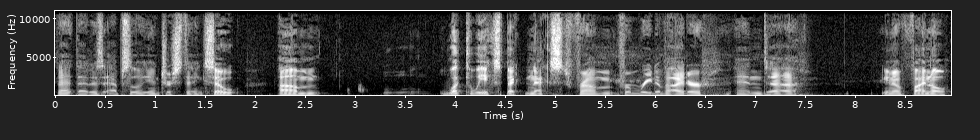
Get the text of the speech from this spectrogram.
that that is absolutely interesting. So um, what can we expect next from from Redivider? And uh, you know, final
